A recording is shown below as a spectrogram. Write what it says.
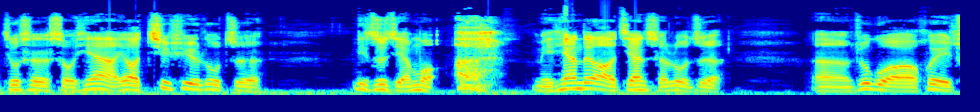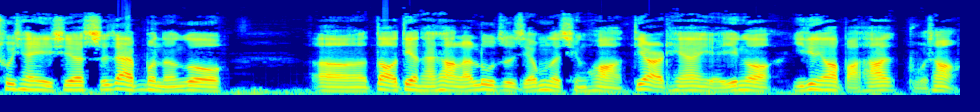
就是首先啊，要继续录制荔枝节目，每天都要坚持录制。嗯，如果会出现一些实在不能够呃到电台上来录制节目的情况，第二天也应该一定要把它补上。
